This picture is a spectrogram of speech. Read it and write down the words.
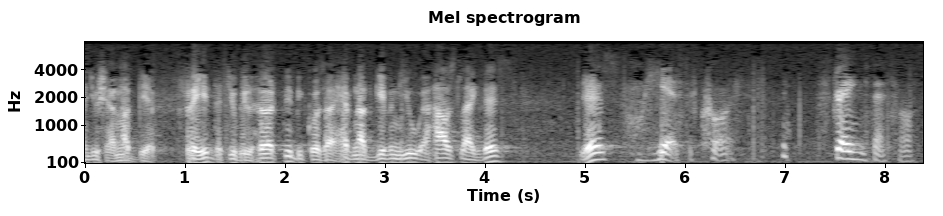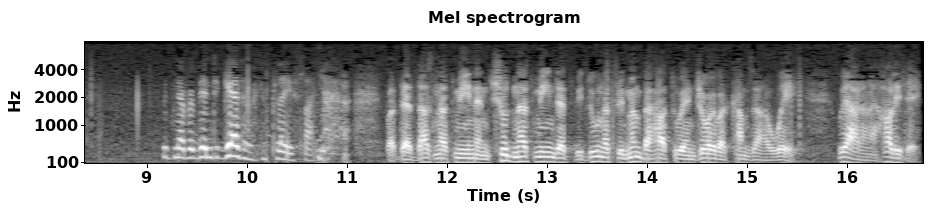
And you shall not be afraid that you will hurt me because I have not given you a house like this. Yes? Oh, yes, of course. It's strange, that's all. We've never been together in a place like that. But that does not mean and should not mean that we do not remember how to enjoy what comes our way. We are on a holiday.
